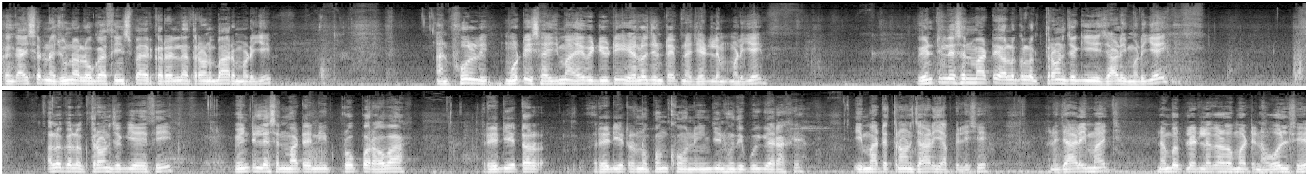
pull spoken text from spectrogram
કંઈક આઈસરના જૂના લોગાથી ઇન્સ્પાયર કરેલા ત્રણ બાર મળી જાય. અને ફૂલ મોટી સાઇઝમાં હેવી ડ્યુટી હેલોજન ટાઈપના જેડ લેમ્પ મળી જાય. વેન્ટિલેશન માટે અલગ અલગ ત્રણ જગ્યાએ જાળી મળી જાય. અલગ અલગ ત્રણ જગ્યાએથી વેન્ટિલેશન માટેની પ્રોપર હવા રેડિએટર રેડિએટરનો પંખો અને એન્જિન સુધી પૂગ્યા રાખે. એ માટે ત્રણ જાળી આપેલી છે. અને જાળીમાં જ નંબર પ્લેટ લગાડવા માટેના હોલ છે.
